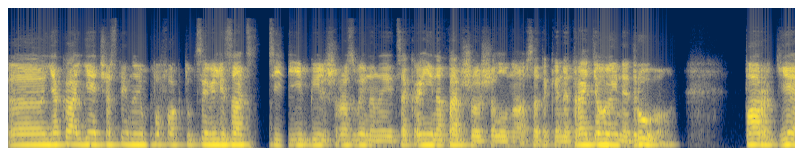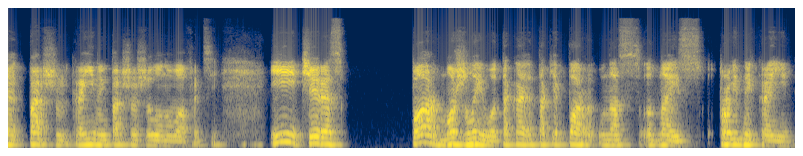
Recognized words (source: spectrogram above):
е, яка є частиною по факту цивілізації більш розвиненої. Це країна першого ешелону, а все-таки не третього і не другого. ПАР є першою країною першого ешелону в Африці. І через пар, можливо, така, так як пар у нас одна із провідних країн,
